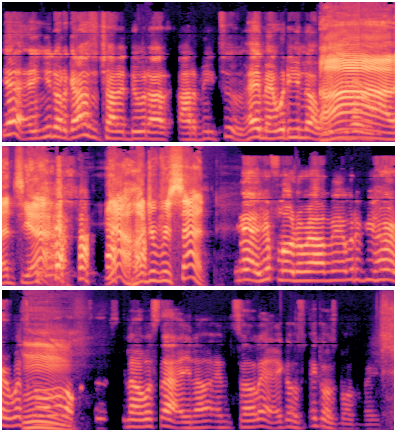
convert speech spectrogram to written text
Yeah and you know the guys are trying to do it out, out of me too. Hey man what do you know? What ah that's yeah. Yeah 100% yeah, you're floating around, man. What have you heard? What's mm. going on? You know, what's that? You know, and so yeah, it goes it goes both ways.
